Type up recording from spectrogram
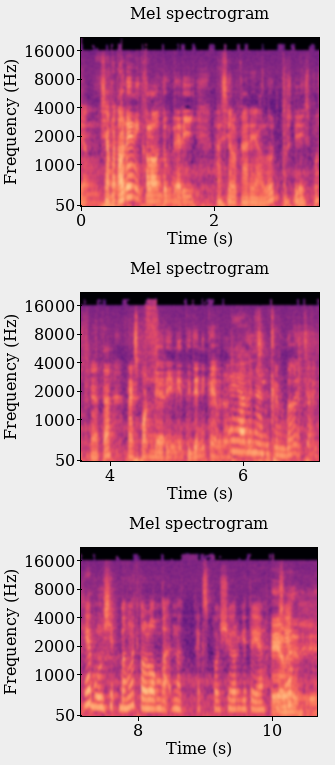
Yang siapa tahu nih nih kalau untuk dari hasil karya lu terus diekspos ternyata respon dari netizen ini kayak benar Iya, benar. keren banget cak Kayak bullshit banget kalau nggak not exposure gitu ya. iya benar iya.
